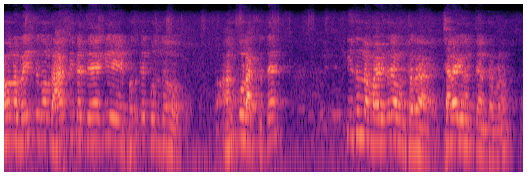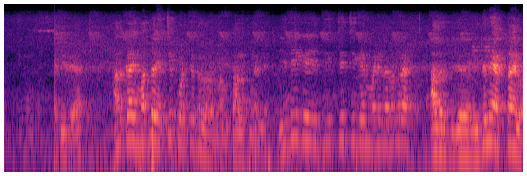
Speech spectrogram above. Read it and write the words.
ಅವನ ರೈತಗೊಂದು ಆರ್ಥಿಕತೆಯಾಗಿ ಬದುಕಕ್ಕೊಂದು ಅನುಕೂಲ ಆಗ್ತದೆ. ಇದನ್ನ ಮಾಡಿದ್ರೆ ಒಂಥರ ಚೆನ್ನಾಗಿರುತ್ತೆ ಅಂತ ಮೇಡಮ್. ಇದೆ. ಅದಕ್ಕಾಗಿ ಮೊದಲು ಹೆಚ್ಚಿಗೆ ಕೊಡ್ತಿದ್ರು ನಮ್ಮ ತಾಲೂಕಿನಲ್ಲಿ. ಇದೀಗ ಇತ್ತೀಚಿಗೆ ಇತ್ತೀಚೆಗೆ ಏನು ಮಾಡಿದ್ದಾರೆ ಅಂದರೆ ಅದ್ರ ಇದನ್ನೇ ಎತ್ತಾ ಇಲ್ಲ.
